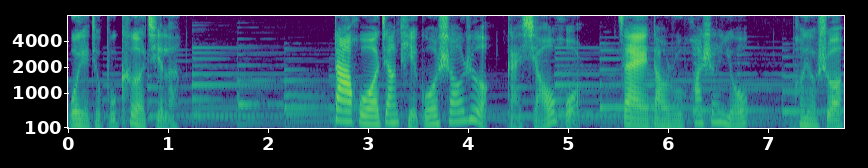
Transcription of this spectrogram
我也就不客气了。大火将铁锅烧热，改小火，再倒入花生油。朋友说：“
